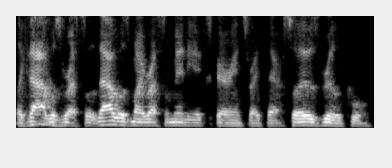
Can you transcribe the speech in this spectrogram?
Like that was wrestle. That was my WrestleMania experience right there. So it was really cool.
